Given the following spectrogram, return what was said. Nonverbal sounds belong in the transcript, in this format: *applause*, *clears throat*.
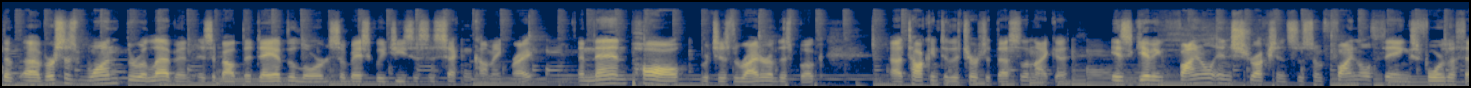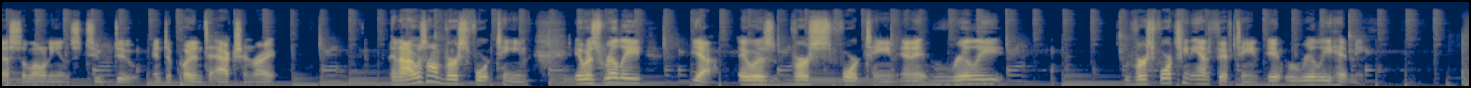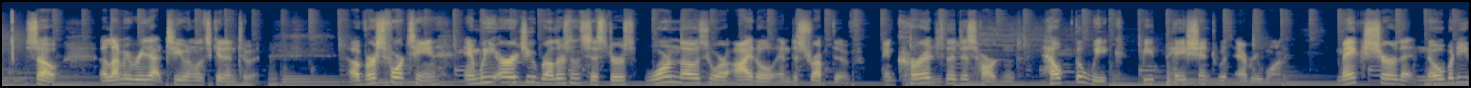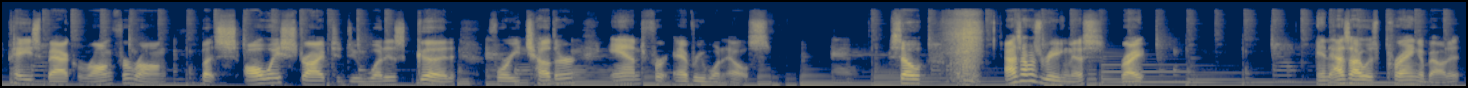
the uh, verses 1 through 11 is about the day of the Lord, so basically Jesus' second coming, right? And then Paul, which is the writer of this book, uh, talking to the church at Thessalonica, is giving final instructions, so some final things for the Thessalonians to do and to put into action, right? And I was on verse 14. It was really, yeah, it was verse 14, and it really, verse 14 and 15, it really hit me. So, uh, let me read that to you and let's get into it. Uh, verse 14, and we urge you, brothers and sisters, warn those who are idle and disruptive encourage the disheartened, help the weak, be patient with everyone. Make sure that nobody pays back wrong for wrong, but always strive to do what is good for each other and for everyone else. So, as I was reading this, right, and as I was praying about it,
